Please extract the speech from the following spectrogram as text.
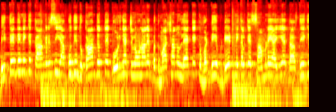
ਬੀਤੇ ਦਿਨ ਇੱਕ ਕਾਂਗਰਸੀ ਆਗੂ ਦੀ ਦੁਕਾਨ ਦੇ ਉੱਤੇ ਗੋਲੀਆਂ ਚਲਾਉਣ ਵਾਲੇ ਬਦਮਾਸ਼ਾਂ ਨੂੰ ਲੈ ਕੇ ਇੱਕ ਵੱਡੀ ਅਪਡੇਟ ਨਿਕਲ ਕੇ ਸਾਹਮਣੇ ਆਈ ਹੈ। ਦੱਸਦੀ ਹੈ ਕਿ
